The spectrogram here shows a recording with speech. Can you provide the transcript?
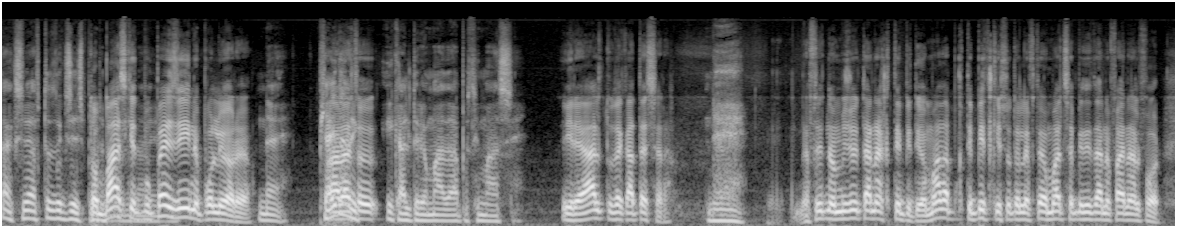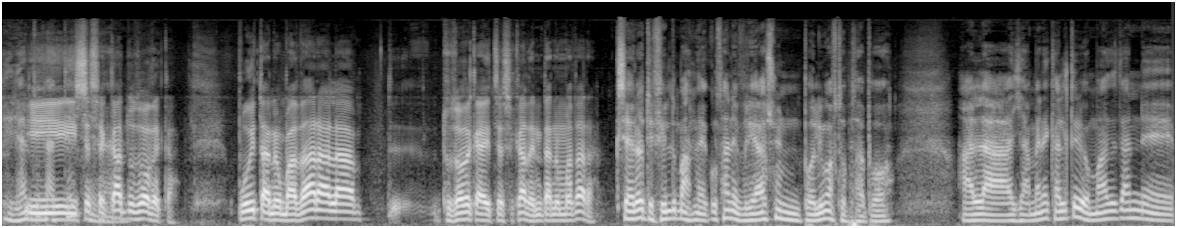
Εντάξει, αυτό δεν ξέρεις. Το μπάσκετ που παίζει είναι πολύ ωραίο. Ναι. Ποια Αλλά ήταν το- η καλύτερη ομάδα που θυμάσαι; Η Real του 14. Ναι. Αυτή νομίζω ήταν αχτύπητη ομάδα που χτυπήθηκε στο τελευταίο μάτι επειδή ήταν Final Four. Η Real του Η 14. Τσεσεκά του 12. Που ήταν ομαδάρα, αλλά. ε, Του 12 η Τσεσεκά δεν ήταν ομαδάρα. Ξέρω ότι οι φίλοι του Παναθηναϊκού θα νευριάσουν πολύ με αυτό που θα πω. Αλλά για μένα η καλύτερη ομάδα ήταν ε,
